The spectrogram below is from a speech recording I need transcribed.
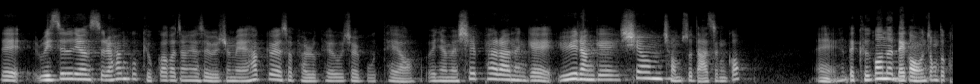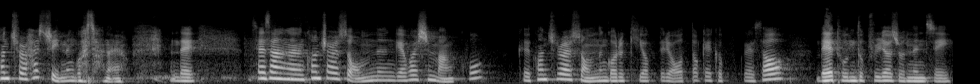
네, resilience를 한국 교과 과정에서 요즘에 학교에서 별로 배우질 못해요. 왜냐하면 실패라는 게 유일한 게 시험 점수 낮은 거. 네, 근데 그거는 내가 어느 정도 컨트롤 할 수 있는 거잖아요. 근데 세상은 컨트롤 할 수 없는 게 훨씬 많고 그 컨트롤할 수 없는 거를 기업들이 어떻게 극복해서 내 돈도 불려줬는지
